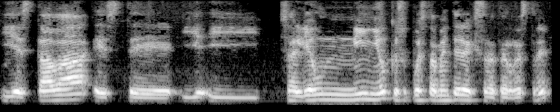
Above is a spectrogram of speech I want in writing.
y estaba, este, y, y salía un niño que supuestamente era extraterrestre,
